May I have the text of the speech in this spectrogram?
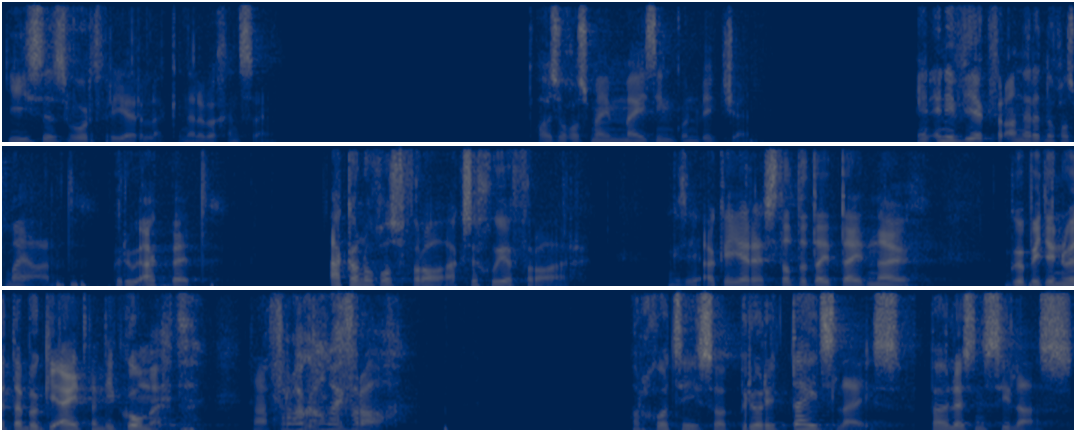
Jesus word verheerlik." En hulle begin sing. Daai is nogals my amazing conviction. En in die week verander dit nogals my hart oor hoe ek bid. Ek kan nogals vra, ek's 'n goeie vraer. Ek sê, "Oké okay, Here, stilte tyd tyd nou. Ek hoop jy het jou notaboekie uit want hier kom dit." En dan vra ek al my vrae. Maar God sê hierso prioriteitslys vir Paulus en Silas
